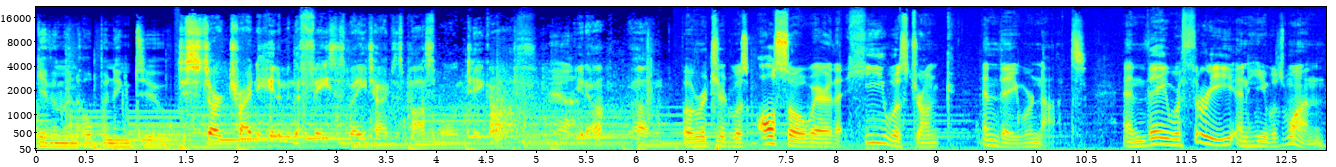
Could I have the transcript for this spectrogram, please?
give him an opening to. Just start trying to hit him in the face as many times as possible and take off. Yeah. You know? Um, But Richard was also aware that he was drunk and they were not. And they were three and he was one.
